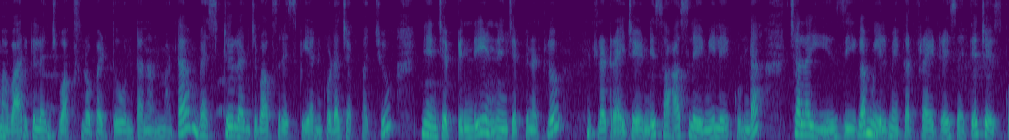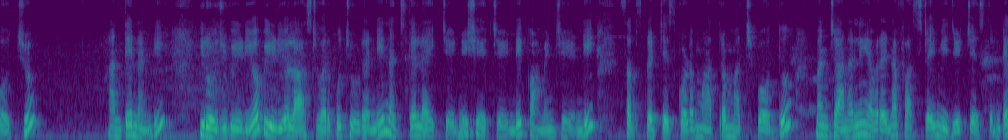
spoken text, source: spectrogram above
మా వారికి లంచ్ బాక్స్లో పెడుతూ ఉంటాను అనమాట బెస్ట్ లంచ్ బాక్స్ రెసిపీ అని కూడా చెప్పచ్చు. నేను చెప్పింది నేను చెప్పినట్లు ఇట్లా ట్రై చేయండి. సాస్లు ఏమీ లేకుండా చాలా ఈజీగా మీల్ మేకర్ ఫ్రైడ్ రైస్ అయితే చేసుకోవచ్చు. అంతేనండి. ఈరోజు వీడియో వీడియో లాస్ట్ వరకు చూడండి. నచ్చితే లైక్ చేయండి షేర్ చేయండి కామెంట్ చేయండి. సబ్స్క్రైబ్ చేసుకోవడం మాత్రం మర్చిపోవద్దు. మన ఛానల్ని ఎవరైనా ఫస్ట్ టైం విజిట్ చేస్తుంటే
